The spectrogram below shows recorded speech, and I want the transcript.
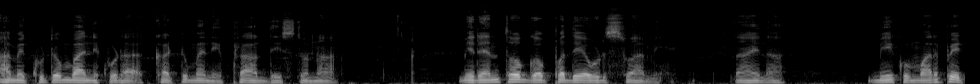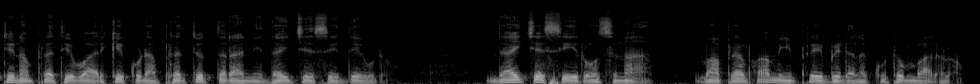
ఆమె కుటుంబాన్ని కూడా కట్టుమని ప్రార్థిస్తున్నాను మీరెంతో గొప్ప దేవుడు స్వామి. నాయన మీకు మరపెట్టిన ప్రతి వారికి కూడా ప్రత్యుత్తరాన్ని దయచేసే దేవుడు. దయచేసి ఈ రోజున మా ప్రభ మీ ప్రేబిడల కుటుంబాలలో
